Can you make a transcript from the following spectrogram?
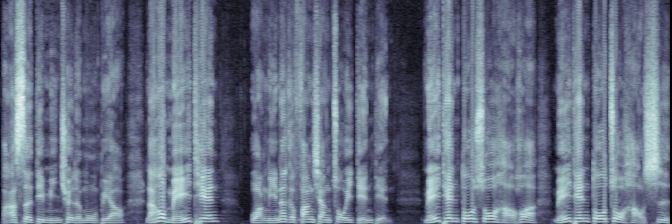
把它设定明确的目标，然后每一天往你那个方向做一点点。每一天多说好话，每一天多做好事，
